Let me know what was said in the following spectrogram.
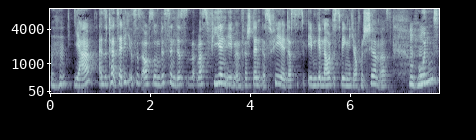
Mhm. Ja, also tatsächlich ist es auch so ein bisschen das, was vielen eben im Verständnis fehlt, dass es eben genau deswegen nicht auf dem Schirm ist. Mhm. Und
